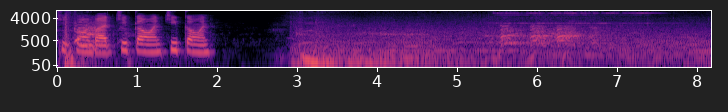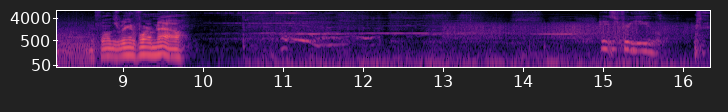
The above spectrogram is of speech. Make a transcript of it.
Keep going, bud. Keep going. Keep going. The phone's ringing for him now. It's for you.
